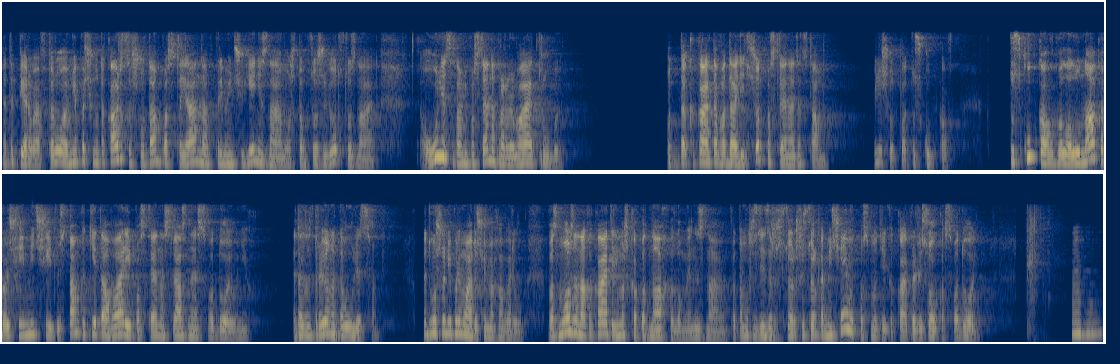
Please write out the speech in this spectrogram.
Это первое. Второе, мне почему-то кажется, что там постоянно в Кременчуге, не знаю, может там кто живет, кто знает, улица там где постоянно прорывает трубы. Вот да, какая-то вода течет постоянно, это там. Видишь, вот по туз кубков. Туз кубков была луна, короче, и мечи. То есть там какие-то аварии постоянно связанные с водой у них. Это этот район, это улица. Я думаю, что они понимают, о чем я говорю. Возможно, она какая-то немножко под нахилом, я не знаю. Потому что здесь даже шестер- шестерка мечей, вот посмотри, какая прорисовка с водой. Угу.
